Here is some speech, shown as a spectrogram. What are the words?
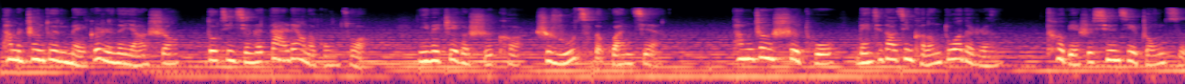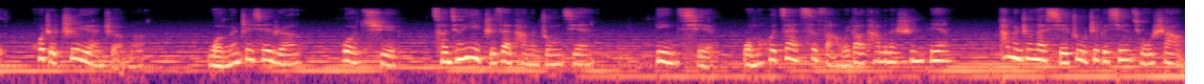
他们正对每个人的扬声都进行着大量的工作，因为这个时刻是如此的关键。他们正试图联系到尽可能多的人，特别是星际种子或者志愿者们。我们这些人过去曾经一直在他们中间，并且我们会再次返回到他们的身边。他们正在协助这个星球上，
